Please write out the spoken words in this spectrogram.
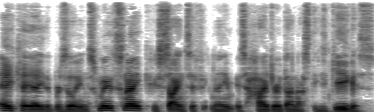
aka the Brazilian smooth snake, whose scientific name is Hydrodynastes gigas.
